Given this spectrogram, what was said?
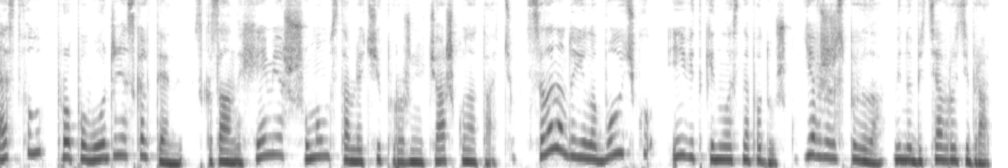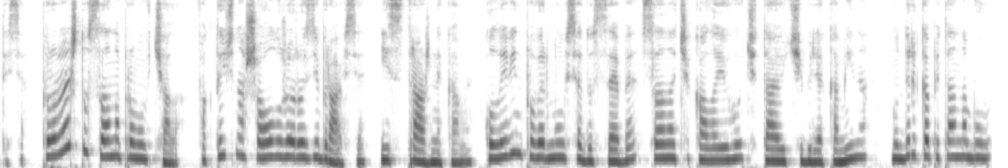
Естфолу про поводження з кальтеною, сказала Нехемія, шумом ставлячи порожню чашку на тацю. Селена доїла булочку і відкинулась на подушку. Я вже розповіла, він обіцяв розібратися. Про решту Селена промовчала. Фактично, Шаол уже розібрався із стражниками. Коли він повернувся до себе, Селена чекала його, читаючи біля каміна. Мундир капітана був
